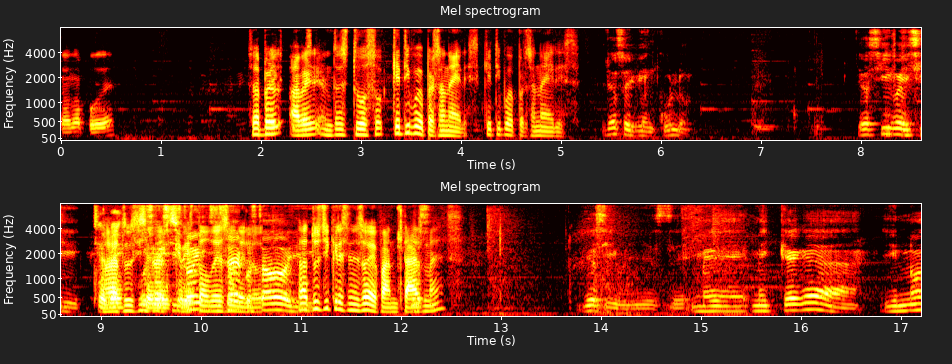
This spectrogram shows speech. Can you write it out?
no, no pude. O sea, pero, a ver, entonces tú, Oso, ¿qué tipo de persona eres? ¿Qué tipo de persona eres? Yo soy bien culo. Yo sí, güey, sí. Ah, tú sí crees todo eso de sea, ¿tú sí crees en eso de fantasmas? Yo sí, güey, este, me, me caga, y no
